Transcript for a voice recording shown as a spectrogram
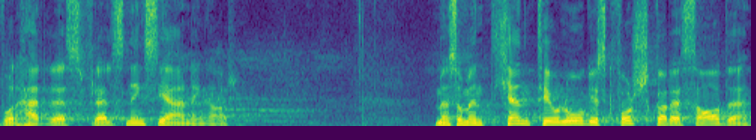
vår Herres frälsningsgärningar. Men som en känd teologisk forskare sade,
